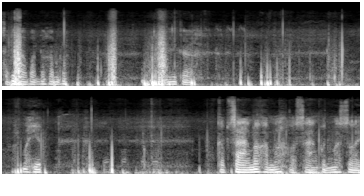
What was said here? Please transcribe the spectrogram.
ศาลาวัดนะครับเนาะอันนี้ก็ มาเฮ็ดกับสางเนาะครับเนาะเอาสางเพิ่นมาซอย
